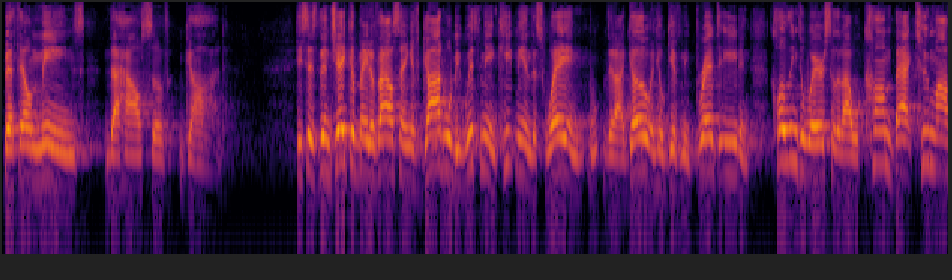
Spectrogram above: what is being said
Bethel means the house of God. He says, Then Jacob made a vow, saying, If God will be with me and keep me in this way, and that I go, and he'll give me bread to eat and clothing to wear, so that I will come back to my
